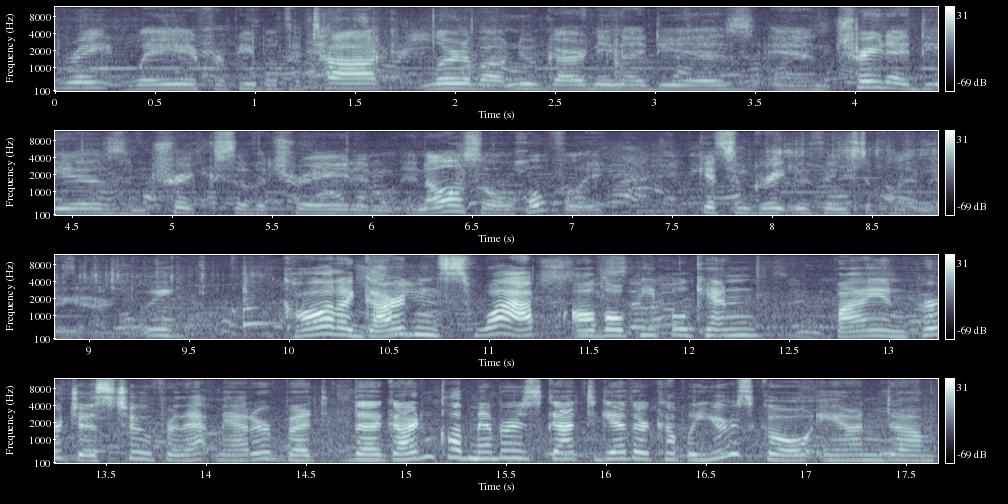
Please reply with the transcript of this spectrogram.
great way for people to talk, learn about new gardening ideas, and trade ideas and tricks of the trade, and, and also, hopefully, get some great new things to plant in their yard. We call it a garden swap, although people can buy and purchase too, for that matter. But the Garden Club members got together a couple years ago and um,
